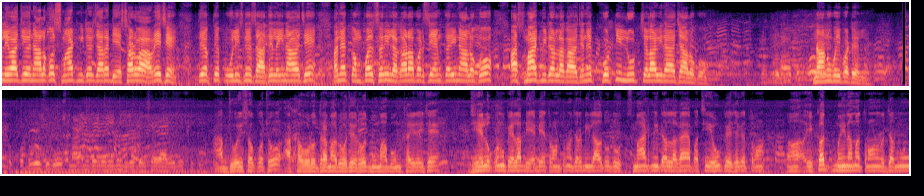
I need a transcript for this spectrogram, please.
લેવા જોઈએ અને આ લોકો સ્માર્ટ મીટર જ્યારે બેસાડવા આવે છે તે વખતે પોલીસને સાથે લઈને આવે છે અને કમ્પલસરી લગાડવા પડશે એમ કરીને આ લોકો આ સ્માર્ટ મીટર લગાવે છે અને ખોટી લૂંટ ચલાવી રહ્યા છે આ લોકો. નાનુભાઈ પટેલ. આપ જોઈ શકો છો, આખા વડોદરામાં રોજે રોજ બૂમાબૂમ થઈ રહી છે. જે લોકોનું પહેલાં બે બે, ત્રણ ત્રણ હજાર બિલ આવતું હતું સ્માર્ટ મીટર લગાવ્યા પછી એવું કહે છે કે ત્રણ એક જ મહિનામાં ત્રણ હજારનું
